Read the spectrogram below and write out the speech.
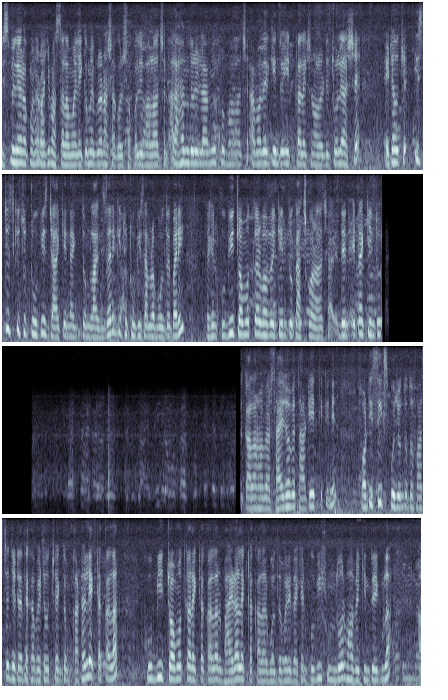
বিসমিল্লাহ রহমান রাহিম। আসসালামু আলাইকুম ইবরান আশা করি সকলেই ভালো আছেন। আলহামদুলিল্লাহ আমি খুব ভালো আছি। আমাদের কিন্তু ঈদ কালেকশন অলরেডি চলে আসে। এটা হচ্ছে স্টিচ কিছু টু পিস যা কিনা একদম লাক্সারি কিছু টু পিস আমরা বলতে পারি। দেখেন, খুবই চমৎকারভাবে কিন্তু কাজ করা আছে। দেন এটা কিন্তু কালার হবে আর সাইজ হবে থার্টি থেকে নিয়ে ফর্টি সিক্স পর্যন্ত। তো ফার্স্টে যেটা দেখাবো, এটা হচ্ছে একদম কাঠালি একটা কালার। খুবই চমৎকার একটা কালার ভাইরাল একটা কালার বলতে পারি। দেখেন খুবই সুন্দরভাবে কিন্তু এগুলা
